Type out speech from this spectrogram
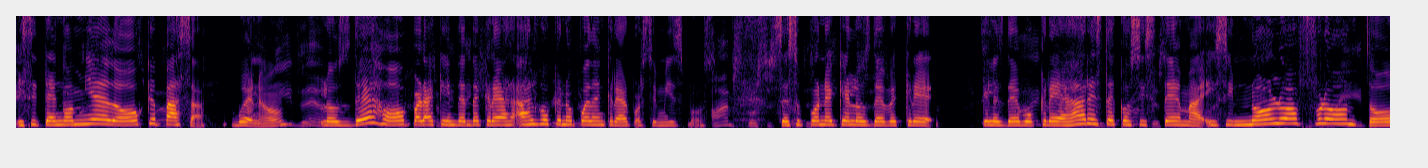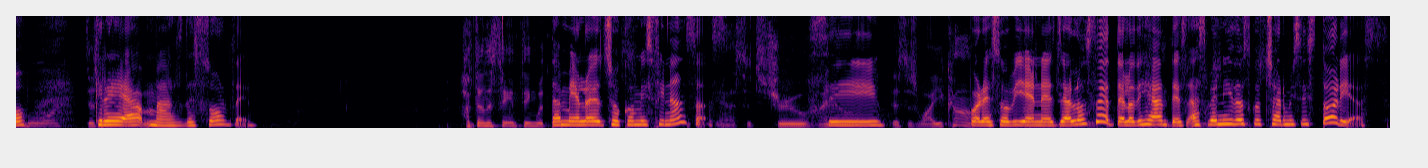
Y si tengo miedo, ¿qué pasa? Bueno, los dejo para que intenten crear algo que no pueden crear por sí mismos. Se supone que los debe que les debo crear este ecosistema y si no lo afronto, crea más desorden. También lo he hecho con mis finanzas. Sí, por eso vienes, ya lo sé, te lo dije antes, has venido a escuchar mis historias.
